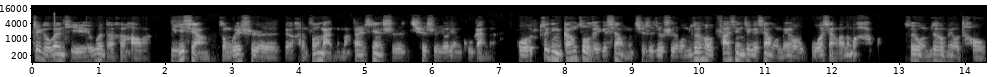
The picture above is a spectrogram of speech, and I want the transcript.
这个问题问的很好啊。理想总归是很丰满的嘛，但是现实确实有点骨感的。我最近刚做的一个项目，其实就是我们最后发现这个项目没有我想的那么好，所以我们最后没有投。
